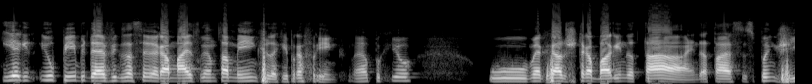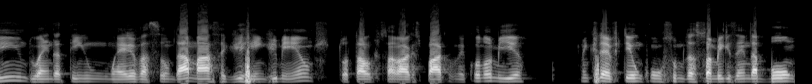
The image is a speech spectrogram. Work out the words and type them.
E, ele, e o PIB deve desacelerar mais lentamente daqui para frente, né? porque o, o mercado de trabalho ainda está ainda tá se expandindo, ainda tem uma elevação da massa de rendimentos, total de salários pagos na economia. A gente deve ter um consumo das famílias ainda bom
